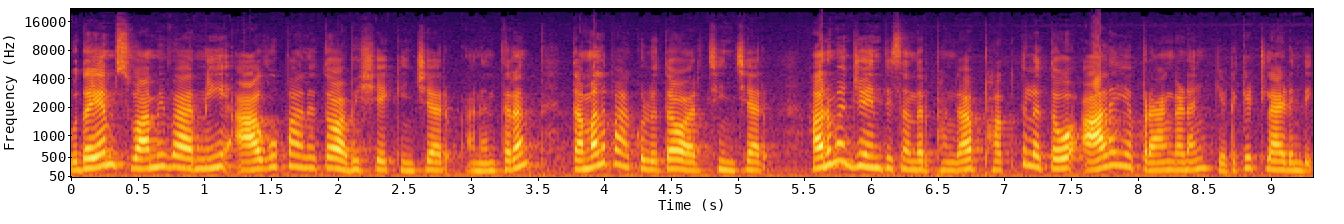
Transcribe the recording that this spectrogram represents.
ఉదయం స్వామివారిని ఆవుపాలతో అభిషేకించారు. అనంతరం తమలపాకులతో అర్చించారు. హనుమ జయంతి సందర్భంగా భక్తులతో ఆలయ ప్రాంగణం కిటకిట్లాడింది.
